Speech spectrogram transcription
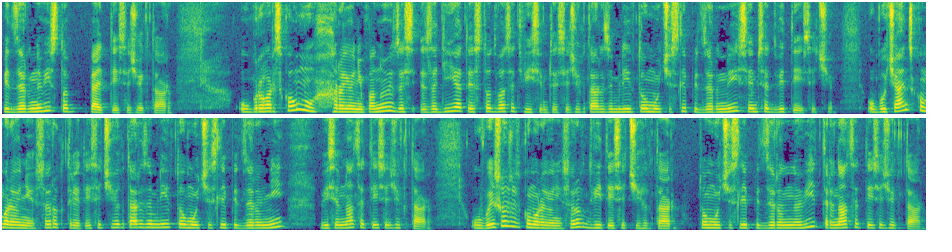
під зернові 105 тисяч гектар. У Броварському районі планують задіяти 128 тисяч гектар землі, в тому числі під зернові 72 тисячі. У Бучанському районі 43 тисячі гектар землі, в тому числі під зернові 18 тисяч гектар. У Вишгородському районі 42 тисячі гектар, в тому числі під зернові 13 тисяч гектар.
